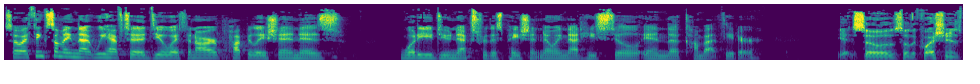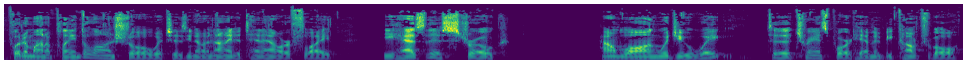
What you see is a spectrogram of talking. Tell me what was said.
So I think something that we have to deal with in our population is what do you do next for this patient, knowing that he's still in the combat theater? Yeah, so so the question is put him on a plane to Landstuhl, which is, you know, a 9 to 10 hour flight. He has this stroke. How long would you wait to transport him and be comfortable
